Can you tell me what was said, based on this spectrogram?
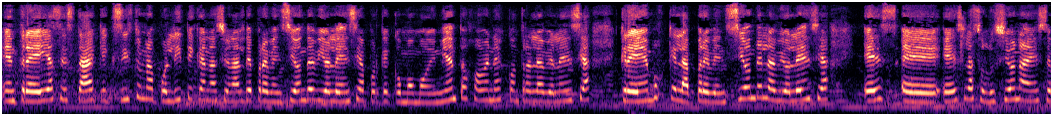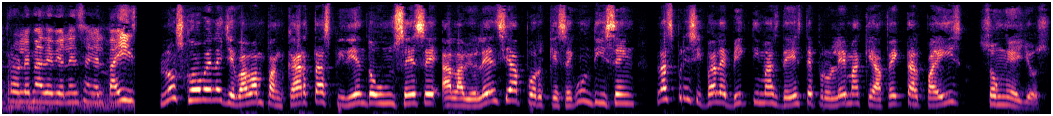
Entre ellas está que existe una política nacional de prevención de violencia, porque como Movimiento Jóvenes contra la Violencia creemos que la prevención de la violencia es, eh, es la solución a este problema de violencia en el país. Los jóvenes llevaban pancartas pidiendo un cese a la violencia porque, según dicen, las principales víctimas de este problema que afecta al país son ellos.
